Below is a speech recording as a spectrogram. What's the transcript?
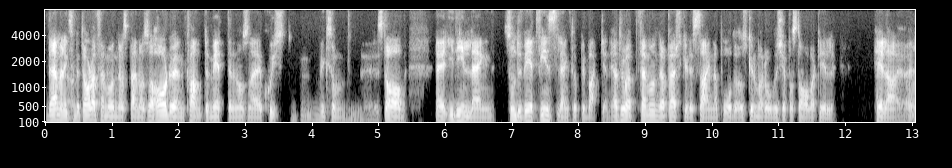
Där man liksom betalar 500 spänn och så har du en Quantum 1 eller någon sån här schysst liksom, stav eh, i din längd som du vet finns längst upp i backen. Jag tror att 500 pers skulle signa på det och skulle man råd att köpa stavar till hela, eh,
